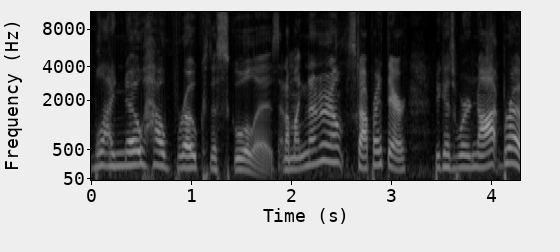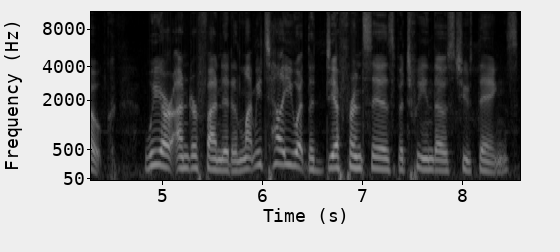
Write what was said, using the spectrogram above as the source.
well, I know how broke the school is. And I'm like, no, no, no, stop right there because we're not broke. We are underfunded. And let me tell you what the difference is between those two things.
